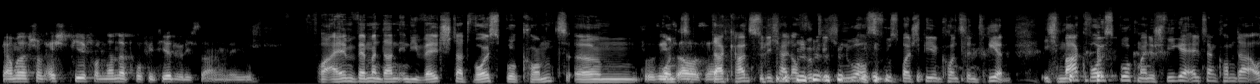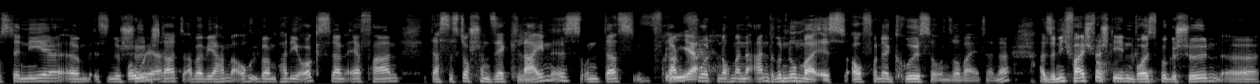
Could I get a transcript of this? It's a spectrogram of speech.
wir haben da schon echt viel voneinander profitiert, würde ich sagen, in der Jugend. Vor allem, wenn man dann in die Weltstadt Wolfsburg kommt. Ähm, so und aus, ja. da kannst du dich halt auch wirklich nur aufs Fußballspielen konzentrieren. Ich mag Wolfsburg, meine Schwiegereltern kommen da aus der Nähe, ähm, ist eine schöne oh, ja. Stadt, aber wir haben auch über ein paar Diox dann erfahren, dass es doch schon sehr klein ist und dass Frankfurt ja. nochmal eine andere Nummer ist, auch von der Größe und so weiter. Ne? Also nicht falsch verstehen, Wolfsburg ist schön, äh,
